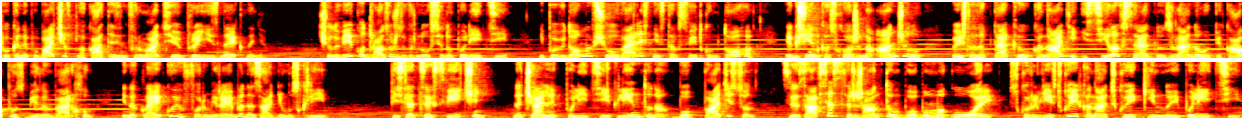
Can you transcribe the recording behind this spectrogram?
поки не побачив плакати з інформацією про її зникнення. Чоловік одразу ж звернувся до поліції і повідомив, що у вересні став свідком того, як жінка, схожа на Анджелу, вийшла з аптеки у Канаді і сіла всередину зеленого пікапу з білим верхом і наклейкою в формі риби на задньому склі. Після цих свідчень начальник поліції Клінтона Боб Паттісон зв'язався з сержантом Бобом Макуорі з Королівської канадської кінної поліції,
